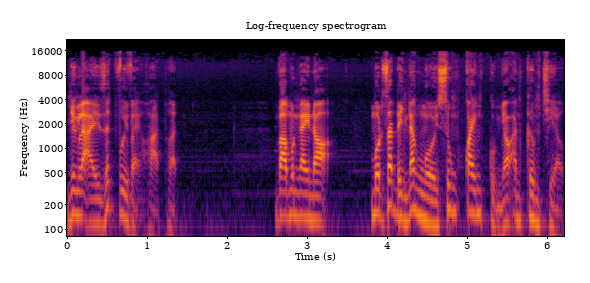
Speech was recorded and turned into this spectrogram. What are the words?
nhưng lại rất vui vẻ hòa thuận. Vào một ngày nọ, một gia đình đang ngồi xung quanh cùng nhau ăn cơm chiều.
